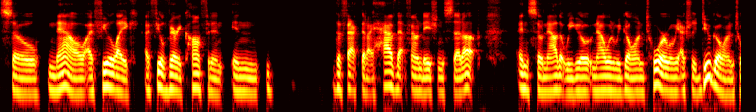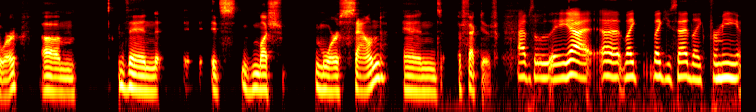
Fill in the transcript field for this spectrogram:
So now i feel like i feel very confident in the fact that i have that foundation set up. And so now that we go now when we go on tour when we actually do go on tour um, then it's much more sound and effective absolutely yeah uh, like like you said like for me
